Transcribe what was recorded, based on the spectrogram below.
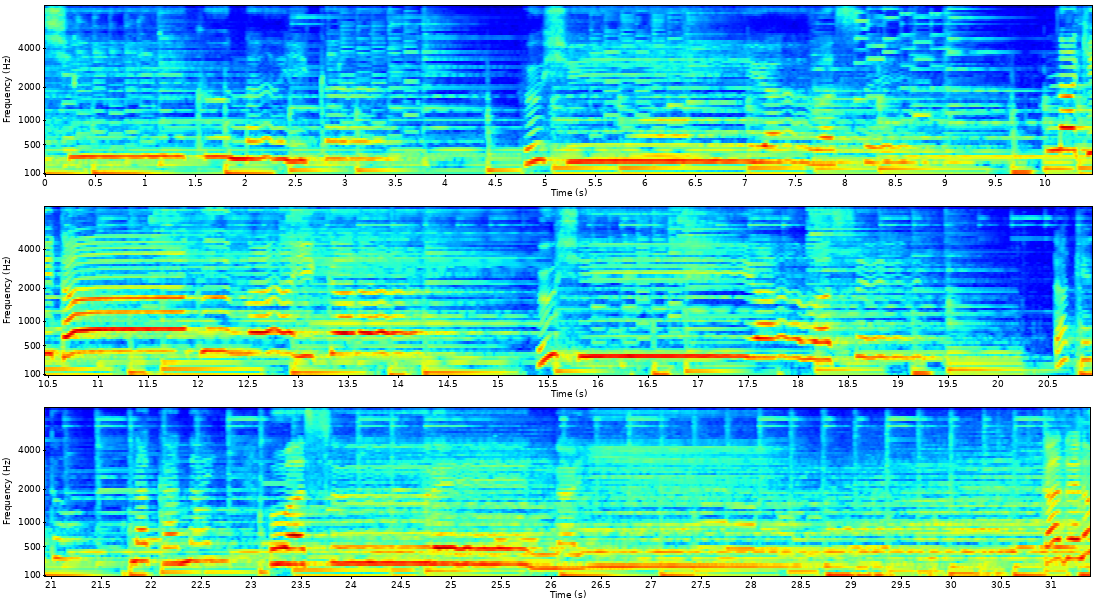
しくないから不幸せ泣きたくないから不幸せ。だけど泣かない忘れ風の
